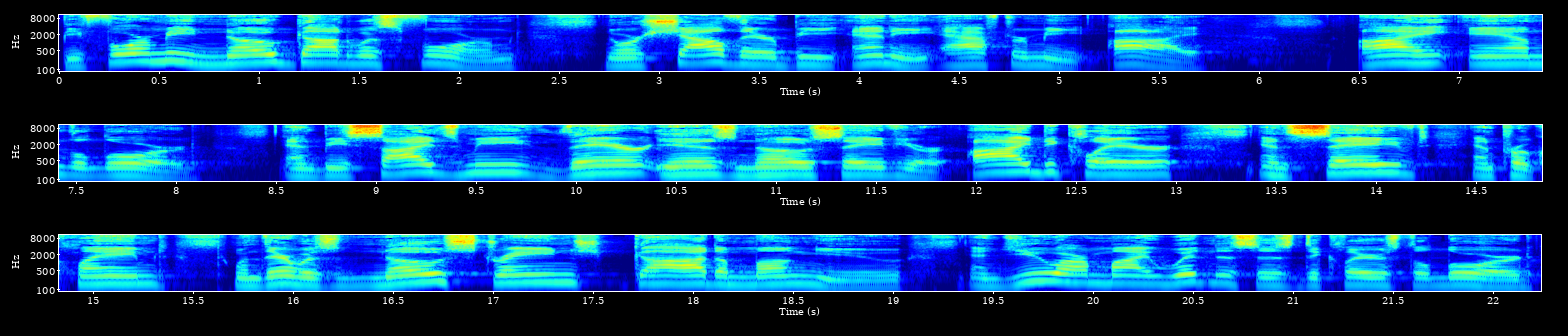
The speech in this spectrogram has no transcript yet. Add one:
Before me no God was formed, nor shall there be any after me. I, I am the Lord, and besides me there is no Savior. I declare and saved and proclaimed when there was no strange God among you, and you are my witnesses, declares the Lord,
